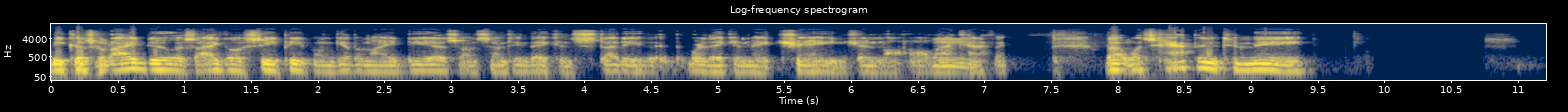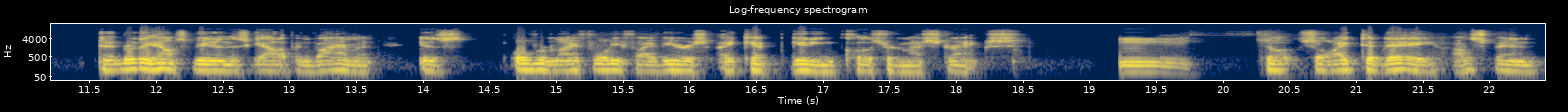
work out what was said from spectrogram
because what I do is I go see people and give them ideas on something they can study that, where they can make change and all, all that Mm. kind of thing. But what's happened to me, and it really helps being in this Gallup environment, is over my 45 years, I kept getting closer to my strengths. Mm, So, so like today, I'll spend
